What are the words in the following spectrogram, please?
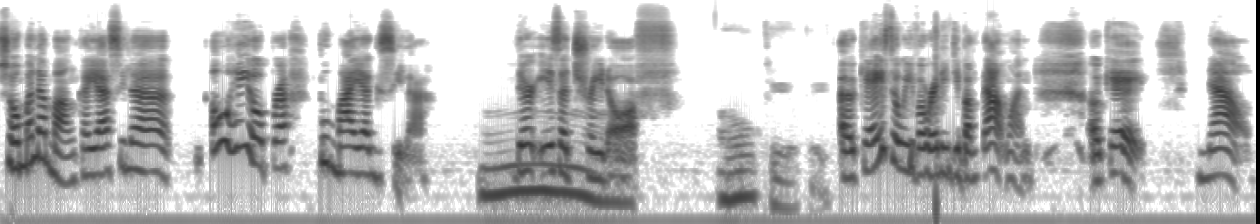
So malamang kaya sila, oh hey Oprah, pumayag sila. There is a Mm. trade-off. Okay, okay. Okay, so we've already debunked that one. Okay, now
